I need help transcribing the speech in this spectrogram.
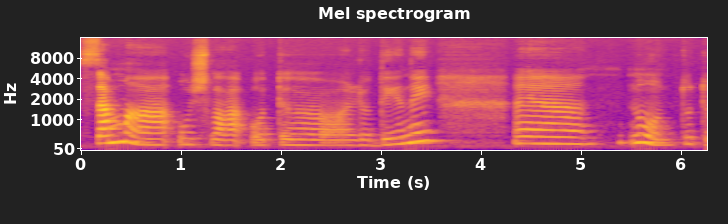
сама ушла від е, людини. Ну, тут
